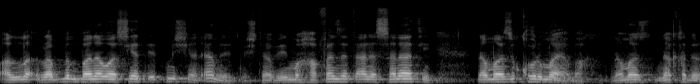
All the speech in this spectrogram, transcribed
Allah Rabbim bana vasiyet etmiş yani emretmiş tabi. Muhafazet ala salati namazı korumaya bak. Namaz ne kadar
